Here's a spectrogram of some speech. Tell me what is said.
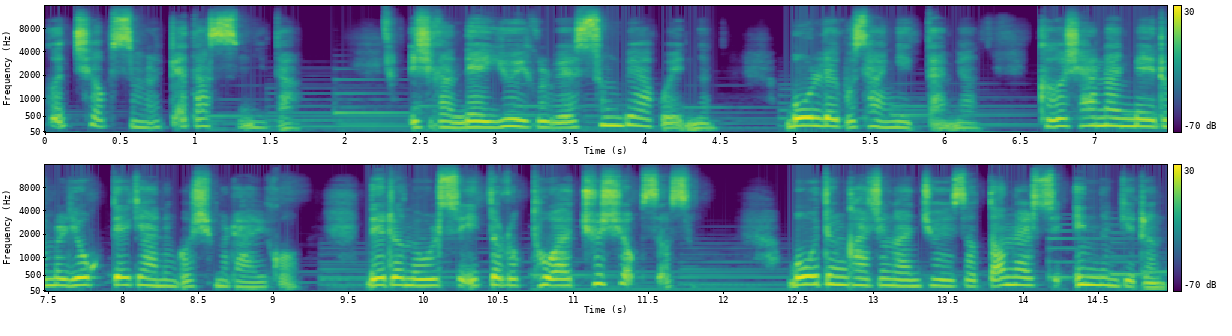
끝이 없음을 깨닫습니다. 이 시간 내 유익을 위해 숭배하고 있는 몰래 구상이 있다면 그것이 하나님의 이름을 욕되게 하는 것임을 알고 내려놓을 수 있도록 도와주시옵소서. 모든 가증한 죄에서 떠날 수 있는 길은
